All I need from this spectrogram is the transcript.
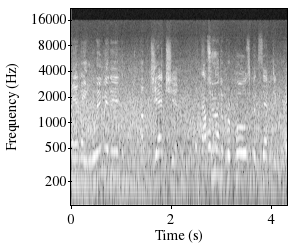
and a limited objection to the proposed consent decree.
